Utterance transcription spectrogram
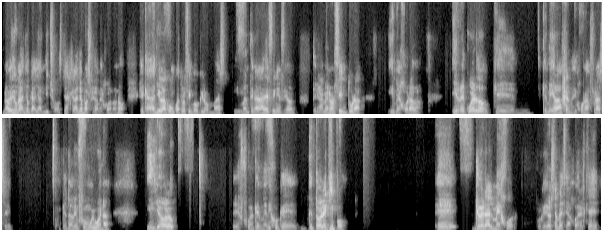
no ha habido un año que hayan dicho, hostia, que el año pasado iba mejor. No, no. Que cada año iba con cuatro o cinco kilos más y mantenía la definición, tenía menor cintura y mejoraba. Y recuerdo que, que Miguel Ángel me dijo una frase que también fue muy buena, y yo eh, fue que me dijo que de todo el equipo, eh, yo era el mejor, porque yo siempre decía, joder, es que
